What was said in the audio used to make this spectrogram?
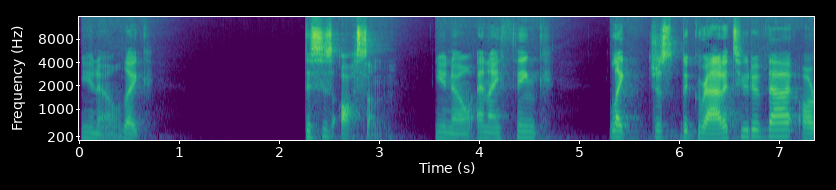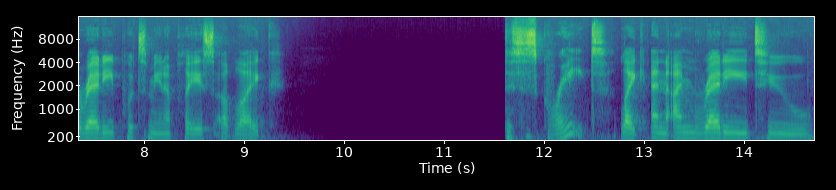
you know like this is awesome you know? And i think like just the gratitude of that already puts me in a place of like this is great like and i'm ready to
